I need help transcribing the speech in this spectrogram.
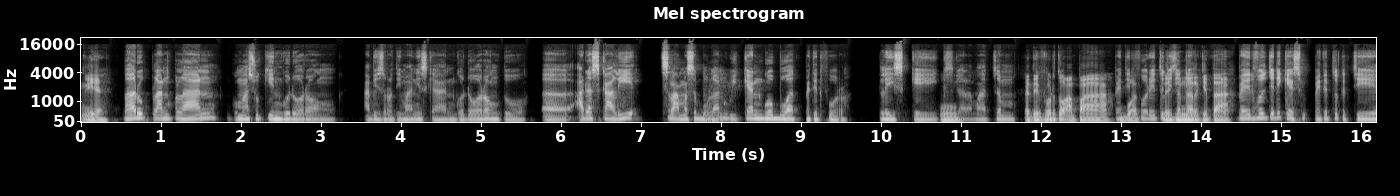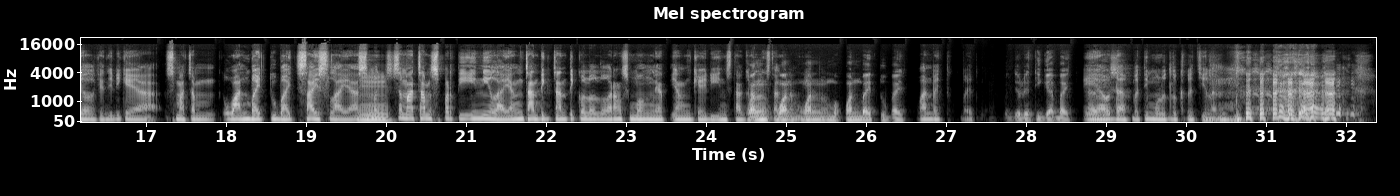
Iya. Baru pelan-pelan gue masukin gue dorong habis roti manis kan gue dorong tuh Eh, ada sekali selama sebulan weekend gue buat petit four glaze cake Hmm. segala macem Petit four tuh apa? petit buat four itu jadi listener kayak, kita. petit four jadi kayak petit tuh kecil kan jadi kayak semacam one bite two bite size lah ya Hmm. Sem- semacam seperti inilah yang cantik-cantik kalau lu orang semua ngeliat yang kayak di Instagram One, Instagram one, one, one bite, two bite. one bite two bite Berarti udah tiga bite. Iya Habis. udah berarti mulut lu kekecilan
